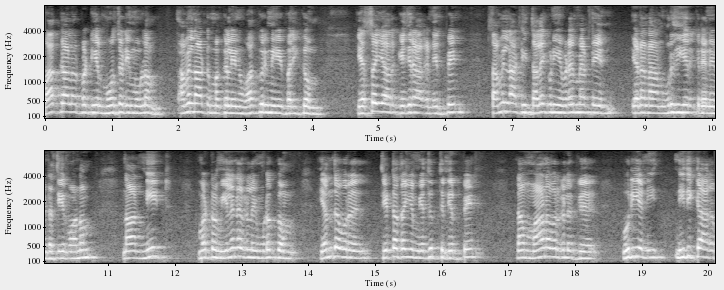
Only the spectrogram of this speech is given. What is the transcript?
வாக்காளர் பட்டியல் மோசடி மூலம் தமிழ்நாட்டு மக்களின் வாக்குரிமையை பறிக்கும் எஸ்ஐஆருக்கு எதிராக நிற்பேன். தமிழ்நாட்டின் தலைகுனிய விடமாட்டேன் என நான் உறுதியேற்கிறேன் என்ற தீர்மானம் நான் நீட் மற்றும் இளைஞர்களை முடக்கும் எந்த ஒரு திட்டத்தையும் எதிர்த்து நிற்பேன். நம் மாணவர்களுக்கு உரிய நி நிதிக்காக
